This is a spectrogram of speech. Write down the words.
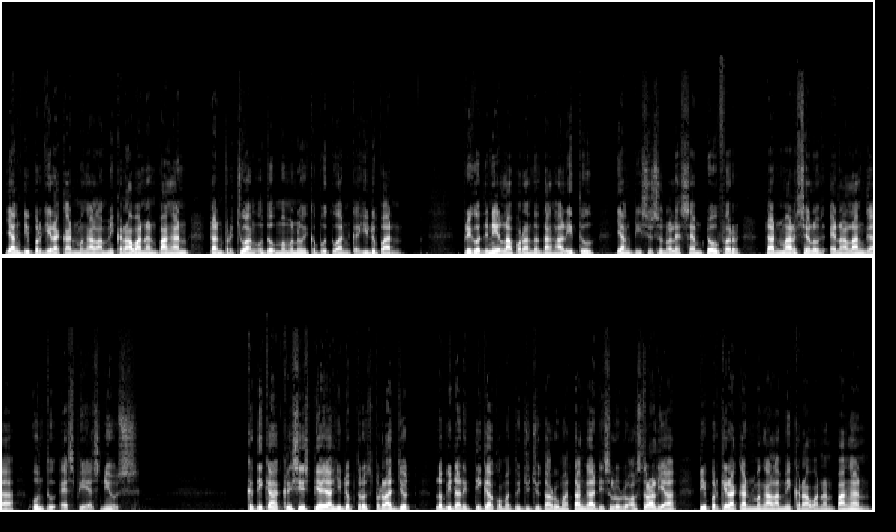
yang diperkirakan mengalami kerawanan pangan dan berjuang untuk memenuhi kebutuhan kehidupan. Berikut ini laporan tentang hal itu yang disusun oleh Sam Dover dan Marcelo Enalanga untuk SBS News. Ketika krisis biaya hidup terus berlanjut, lebih dari 3,7 juta rumah tangga di seluruh Australia diperkirakan mengalami kerawanan pangan.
